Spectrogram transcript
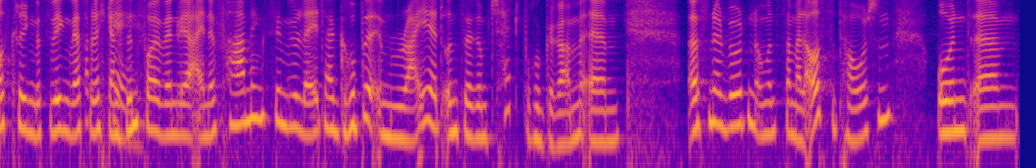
rauskriegen. Deswegen wäre es okay. vielleicht ganz sinnvoll, wenn wir eine Farming Simulator Gruppe im Riot, unserem Chatprogramm, ähm, öffnen würden, um uns da mal auszutauschen. Und ähm,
